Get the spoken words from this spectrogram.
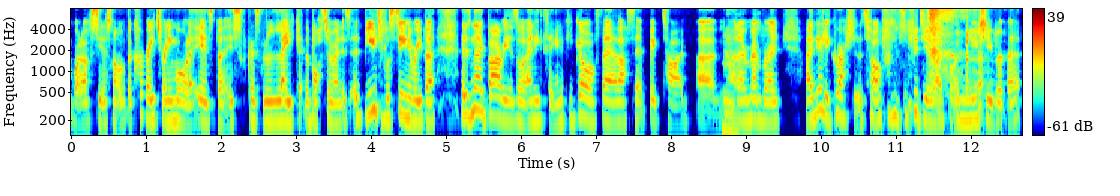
Well, obviously it's not the crater anymore. It is, but it's because the lake at the bottom, and it's a beautiful scenery. But there's no barriers or anything, and if you go off there, that's it, big time. Um, mm. And I remember I, I nearly crashed at the top, and there's a video I put on YouTube of it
